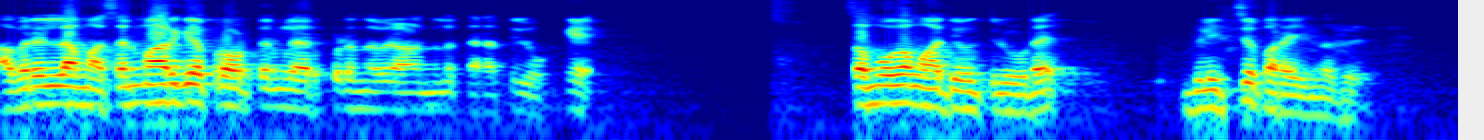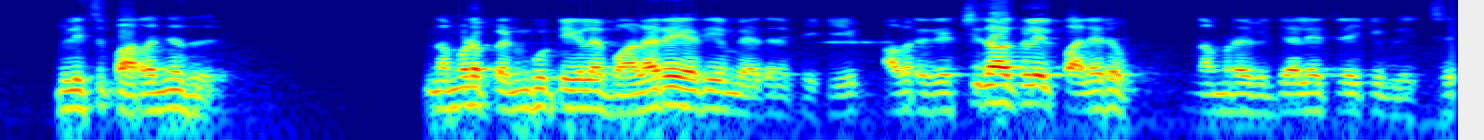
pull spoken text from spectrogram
അവരെല്ലാം അസന്മാർഗിക പ്രവർത്തനങ്ങളിൽ ഏർപ്പെടുന്നവരാണെന്നുള്ള തരത്തിലൊക്കെ സമൂഹ മാധ്യമത്തിലൂടെ വിളിച്ചു പറയുന്നത് വിളിച്ചു പറഞ്ഞത് നമ്മുടെ പെൺകുട്ടികളെ വളരെയധികം വേദനിപ്പിക്കുകയും അവരുടെ രക്ഷിതാക്കളിൽ പലരും നമ്മുടെ വിദ്യാലയത്തിലേക്ക് വിളിച്ച്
